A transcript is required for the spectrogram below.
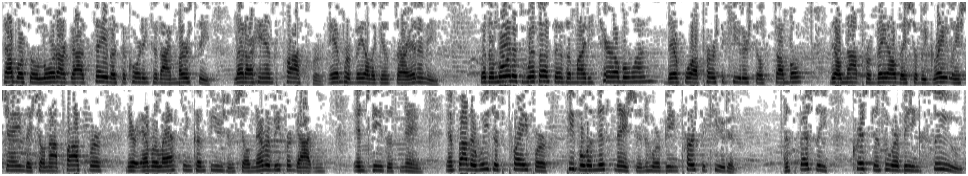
Help us, O Lord our God, save us according to thy mercy. Let our hands prosper and prevail against our enemies. But the Lord is with us as a mighty terrible one. Therefore our persecutors shall stumble. They'll not prevail. They shall be greatly ashamed. They shall not prosper. Their everlasting confusion shall never be forgotten in Jesus' name. And Father, we just pray for people in this nation who are being persecuted especially Christians who are being sued.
